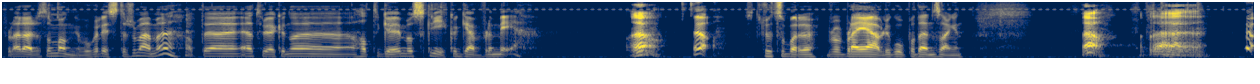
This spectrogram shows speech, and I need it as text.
For der er det så mange vokalister som er med, at jeg, jeg tror jeg kunne hatt det gøy med å skrike og gavle med. Ja. Ja. Så til slutt så bare ble jeg jævlig god på den sangen. ja. Det er, ja.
